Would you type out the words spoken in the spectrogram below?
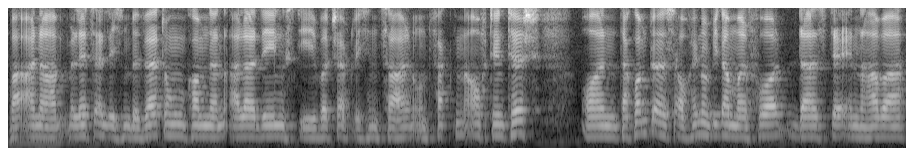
Bei einer letztendlichen Bewertung kommen dann allerdings die wirtschaftlichen Zahlen und Fakten auf den Tisch und da kommt es auch hin und wieder mal vor, dass der Inhaber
